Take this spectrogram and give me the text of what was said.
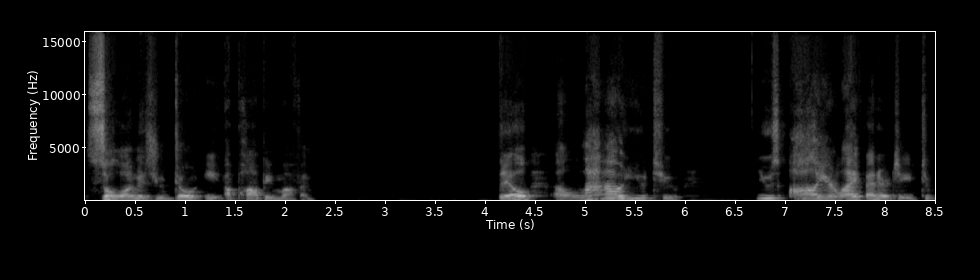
so long as you don't eat a poppy muffin. They'll allow you to use all your life energy to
